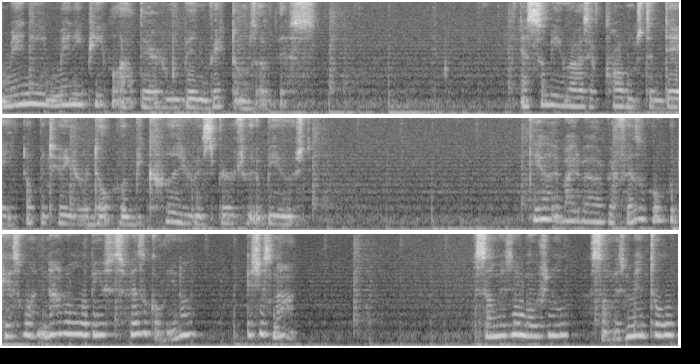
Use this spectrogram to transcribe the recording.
many, many people out there who've been victims of this. And some of you guys have problems today up until your adulthood because you've been spiritually abused. Yeah, it might have been physical, but guess what? Not all abuse is physical, you know? It's just not. Some is emotional, some is mental,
